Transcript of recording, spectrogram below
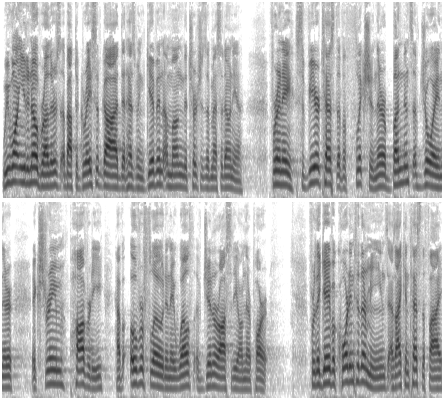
We want you to know, brothers, about the grace of God that has been given among the churches of Macedonia. For in a severe test of affliction, their abundance of joy and their extreme poverty have overflowed in a wealth of generosity on their part. For they gave according to their means, as I can testify,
